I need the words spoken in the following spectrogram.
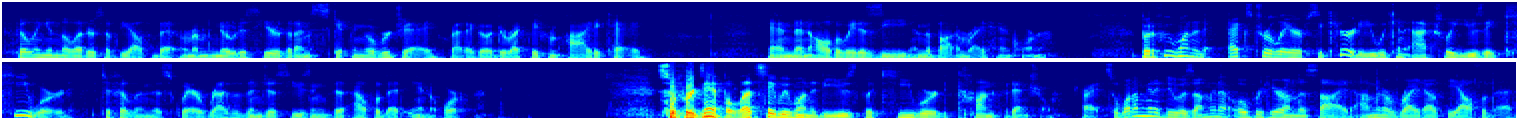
filling in the letters of the alphabet. Remember, notice here that I'm skipping over J, right? I go directly from I to K, and then all the way to Z in the bottom right-hand corner. But if we want an extra layer of security, we can actually use a keyword to fill in the square rather than just using the alphabet in order. So for example, let's say we wanted to use the keyword confidential. All right, so what I'm going to do is I'm going to, over here on the side, I'm going to write out the alphabet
